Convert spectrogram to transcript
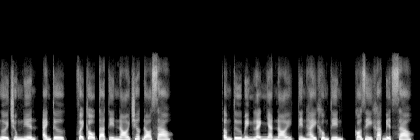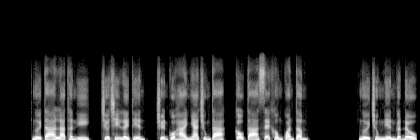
Người trung niên, anh Tư, vậy cậu ta tin nói trước đó sao? Âm Tứ Bình lạnh nhạt nói, tin hay không tin, có gì khác biệt sao? Người ta là thần y, chữa trị lấy tiền, chuyện của hai nhà chúng ta, cậu ta sẽ không quan tâm. Người trung niên gật đầu,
